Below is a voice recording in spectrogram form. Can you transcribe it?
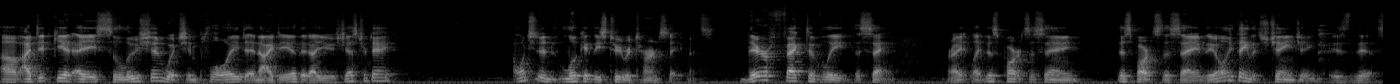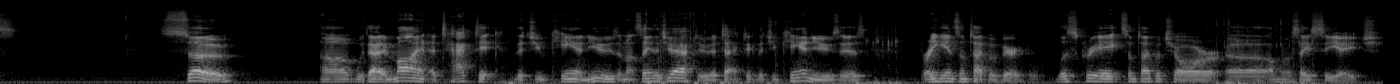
um, I did get a solution which employed an idea that I used yesterday. I want you to look at these two return statements. They're effectively the same, right? Like this part's the same, this part's the same. The only thing that's changing is this So, uh, with that in mind, a tactic that you can use, I'm not saying that you have to, a tactic that you can use is bring in some type of variable. Let's create some type of char, uh, I'm going to say ch.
